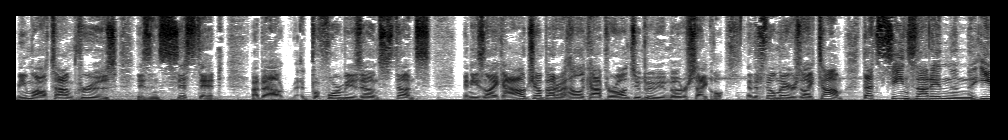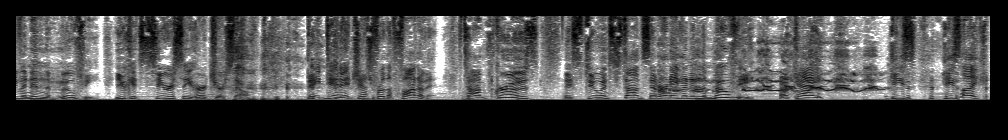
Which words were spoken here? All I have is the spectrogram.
Meanwhile, Tom Cruise is insistent about performing his own stunts, and he's like, "I'll jump out of a helicopter onto a movie motorcycle." And the filmmaker's like, "Tom, that scene's not in the, even in the movie. You could seriously hurt yourself." they did it just for the fun of it. Tom Cruise is doing stunts that aren't even in the movie. Okay, he's he's like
